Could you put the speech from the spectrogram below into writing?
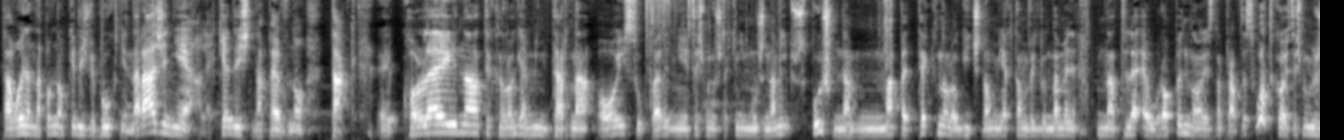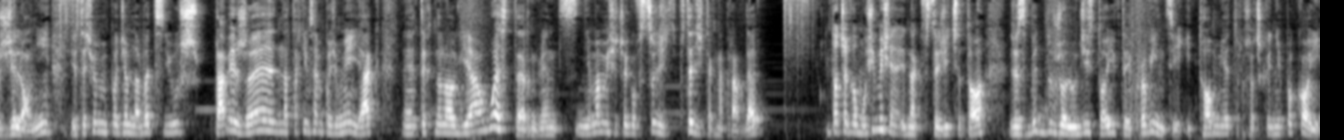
Ta wojna na pewno kiedyś wybuchnie. Na razie nie, ale kiedyś na pewno tak. E, Kolejna technologia militarna. Oj, super, nie jesteśmy już takimi murzynami. Spójrzmy na mapę technologiczną, jak tam wyglądamy na tle Europy. No jest naprawdę słodko, jesteśmy już zieloni. Jesteśmy, powiedział, nawet już prawie, że na takim samym poziomie jak e, technologia western, więc nie mamy się czego wstydzić, wstydzić tak naprawdę. To, czego musimy się jednak wstydzić, to to, że zbyt dużo ludzi stoi w tej prowincji i to mnie troszeczkę niepokoi.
